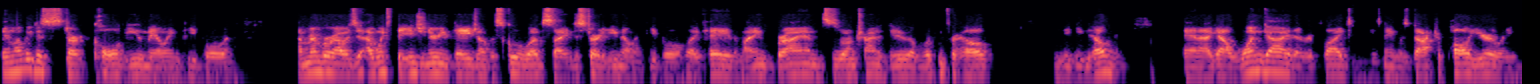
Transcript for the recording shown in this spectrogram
And let me just start cold emailing people and I remember I was I went to the engineering page on the school website and just started emailing people like, "Hey, my name's Brian. This is what I'm trying to do. I'm looking for help. You think you can help me?" And I got one guy that replied to me. His name was Dr. Paul Yearling,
